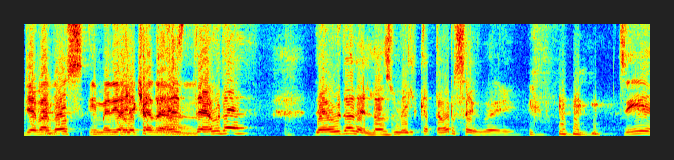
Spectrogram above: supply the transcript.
lleva dos y media décadas. es deuda, deuda del 2014, güey. Sí,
